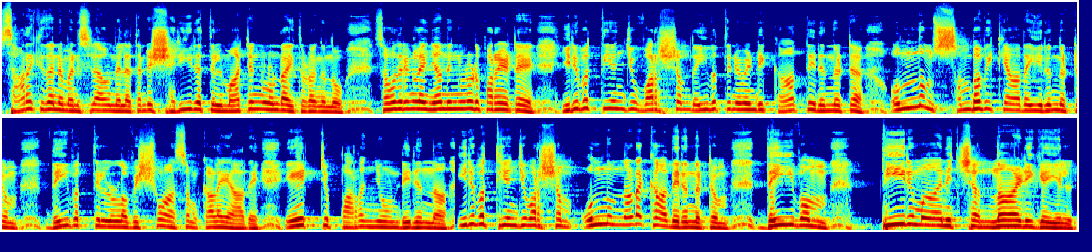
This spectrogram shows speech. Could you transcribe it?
സാറയ്ക്ക് തന്നെ മനസ്സിലാവുന്നില്ല തന്റെ ശരീരത്തിൽ മാറ്റങ്ങളുണ്ടായി തുടങ്ങുന്നു. സഹോദരങ്ങളെ ഞാൻ നിങ്ങളോട് പറയട്ടെ ഇരുപത്തിയഞ്ച് വർഷം ദൈവത്തിന് വേണ്ടി കാത്തിരുന്നിട്ട് ഒന്നും സംഭവിക്കാതെ ഇരുന്നിട്ടും ദൈവത്തിലുള്ള വിശ്വാസം കളയാതെ ഏറ്റു പറഞ്ഞുകൊണ്ടിരുന്ന ഇരുപത്തിയഞ്ച് വർഷം ഒന്നും നടക്കാതിരുന്നിട്ടും ദൈവം തീരുമാനിച്ച നാഴികയിൽ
